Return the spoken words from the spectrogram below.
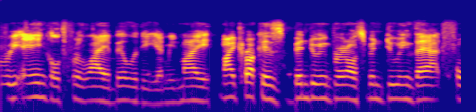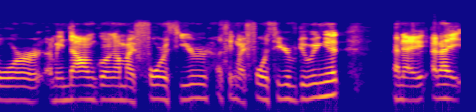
every angle for liability. I mean, my my truck has been doing burnouts, been doing that for. I mean, now I'm going on my fourth year. I think my fourth year of doing it, and I and I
